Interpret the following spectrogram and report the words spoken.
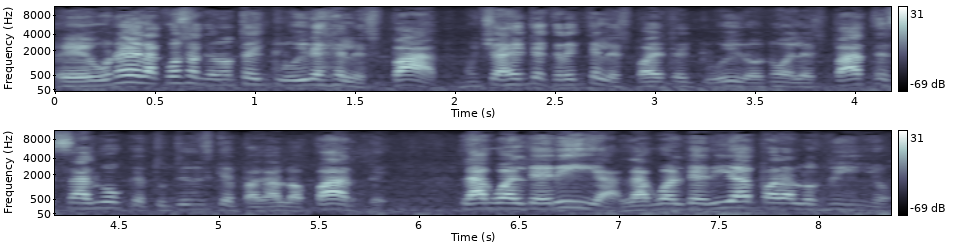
Eh, una de las cosas que no está incluida es el spa. Mucha gente cree que el spa está incluido. No, el spa es algo que tú tienes que pagarlo aparte. La guardería, la guardería para los niños.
